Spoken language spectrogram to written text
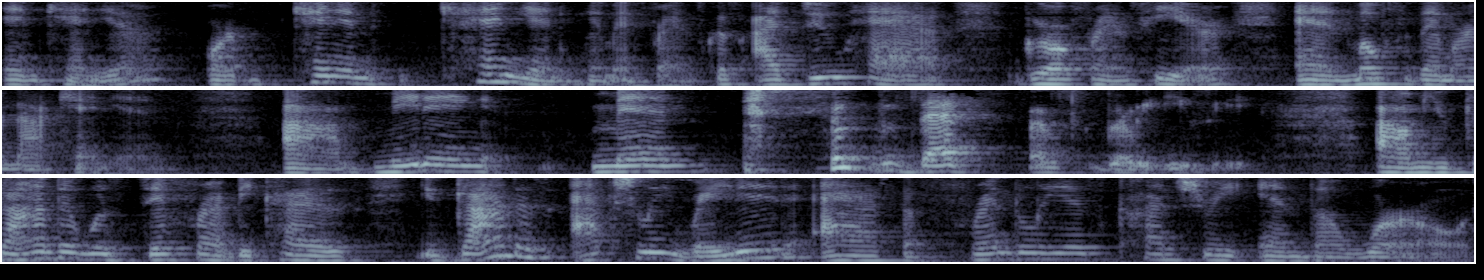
in Kenya or Kenyan Kenyan women friends because I do have girlfriends here and most of them are not Kenyan. Um, meeting men that's that's really easy. Um, Uganda was different because Uganda's actually rated as the friendliest country in the world.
